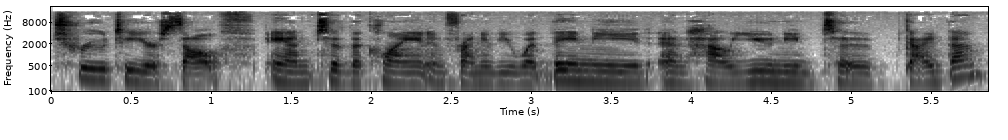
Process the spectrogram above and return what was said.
true to yourself and to the client in front of you what they need and how you need to guide them,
